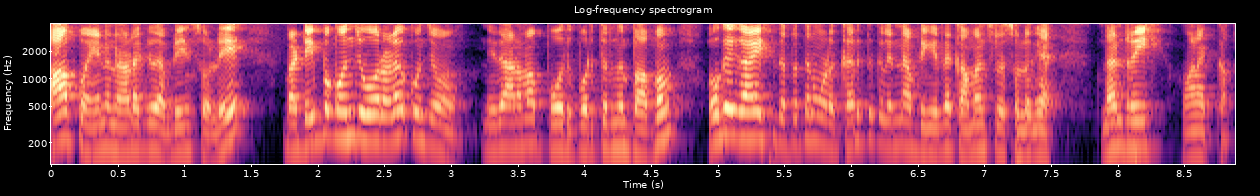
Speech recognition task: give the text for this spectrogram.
பார்ப்போம் என்ன நடக்குது அப்படின்னு சொல்லி. பட் இப்போ கொஞ்சம் ஓரளவு கொஞ்சம் நிதானமாக போகுது பொறுத்திருந்து பார்ப்போம். ஓகே காய்ஸ் இதை பற்றின உங்களோட கருத்துக்கள் என்ன அப்படிங்கிறத கமெண்ட்ஸில் சொல்லுங்கள் நன்றி வணக்கம்.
